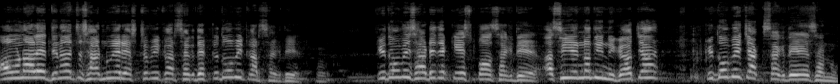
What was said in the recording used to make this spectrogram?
ਆਉਣ ਵਾਲੇ ਦਿਨਾਂ 'ਚ ਸਾਨੂੰ ਇਹ ਅਰੈਸਟ ਵੀ ਕਰ ਸਕਦੇ ਕਦੋਂ ਵੀ ਕਰ ਸਕਦੇ ਆ। ਕਦੋਂ ਵੀ ਸਾਡੇ ਤੇ ਕੇਸ ਪਾ ਸਕਦੇ ਆ। ਅਸੀਂ ਇਹਨਾਂ ਦੀ ਨਿਗਾਹ 'ਚ ਆ ਕਦੋਂ ਵੀ ਚੱਕ ਸਕਦੇ ਆ ਸਾਨੂੰ।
